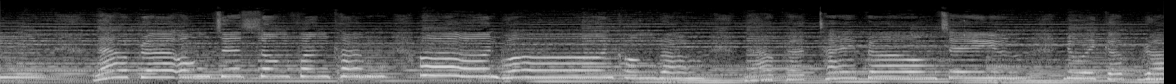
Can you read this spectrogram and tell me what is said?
ำ แล้วพระองค์จะทรงฟังคำอ้อนวอนของเรา แล้วพระทัยพระองค์จะอยู่ด้วยกับเรา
